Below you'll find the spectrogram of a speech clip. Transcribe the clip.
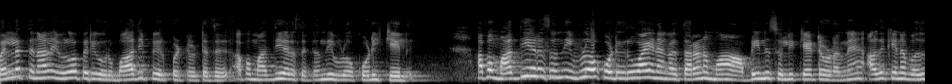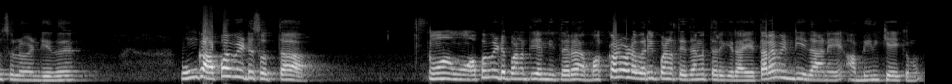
வெள்ளத்தினால் இவ்வளோ பெரிய ஒரு பாதிப்பு ஏற்பட்டு விட்டது. அப்போ மத்திய அரசுகிட்ட வந்து இவ்வளோ கோடி கேளு. அப்போ மத்திய அரசு வந்து இவ்வளோ கோடி ரூபாய் நாங்கள் தரணுமா அப்படின்னு சொல்லி கேட்ட உடனே அதுக்கு என்ன பதில் சொல்ல வேண்டியது? உங்கள் அப்பா வீட்டு சொத்தா? உன் உன் அப்பா வீட்டு பணத்தையே நீ தர மக்களோட வரி பணத்தை தானே தருகிறாயே தர வேண்டியதானே அப்படின்னு கேட்கணும்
